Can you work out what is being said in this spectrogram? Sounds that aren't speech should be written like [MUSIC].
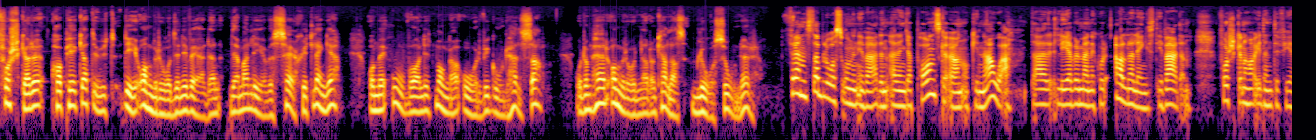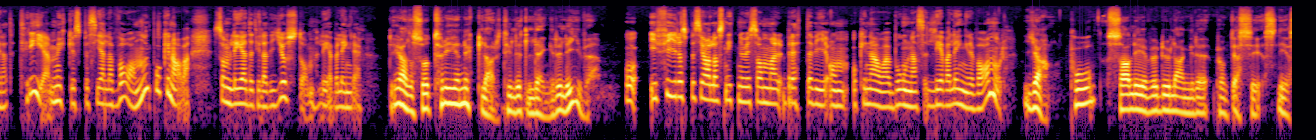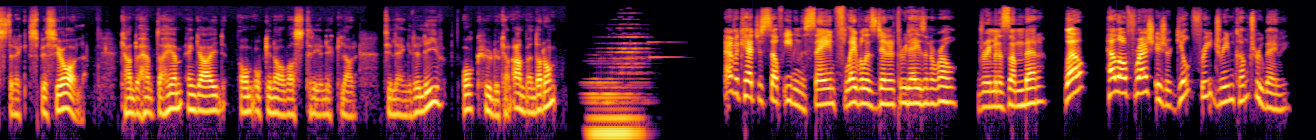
Forskare har pekat ut de områden i världen där man lever särskilt länge och med ovanligt många år vid god hälsa. Och de här områdena de kallas blå zoner. Främsta blå zonen i världen är den japanska ön Okinawa. Där lever människor allra längst i världen. Forskarna har identifierat tre mycket speciella vanor på Okinawa som leder till att just de lever längre. Det är alltså tre nycklar till ett längre liv. I fyra specialavsnitt nu i sommar berättar vi om Okinawa-bornas leva längre-vanor. Ja, på saleverdulangre.se special kan du hämta hem en guide om Okinawas tre nycklar till längre liv och hur du kan använda dem. Have catch yourself eating the same flavorless dinner three days in a row? Dreaming of something better? Well, hello fresh is your guilt free dream come true baby.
